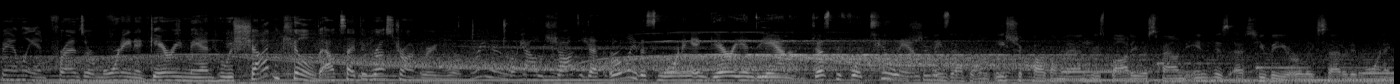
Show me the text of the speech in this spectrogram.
Family and friends are mourning a Gary man who was shot and killed outside the restaurant where he worked. Three men were found shot to death early this morning in Gary, Indiana. Just before 2 a.m. Shooting death of an East Chicago man whose body was found in his SUV early Saturday morning.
